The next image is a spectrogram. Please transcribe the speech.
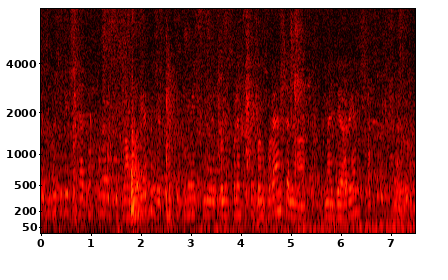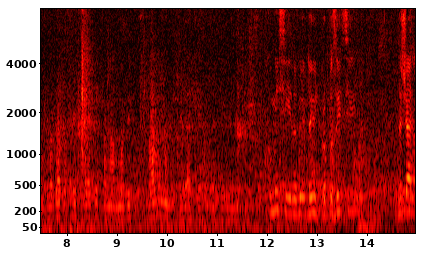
Будуть рішення тих комісій про об'єднання, тільки комісії принципі конкуренти на медіаринку. Газета 33 канал може цікавлена до газети Комісії дають, дають пропозиції. Звичайно,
